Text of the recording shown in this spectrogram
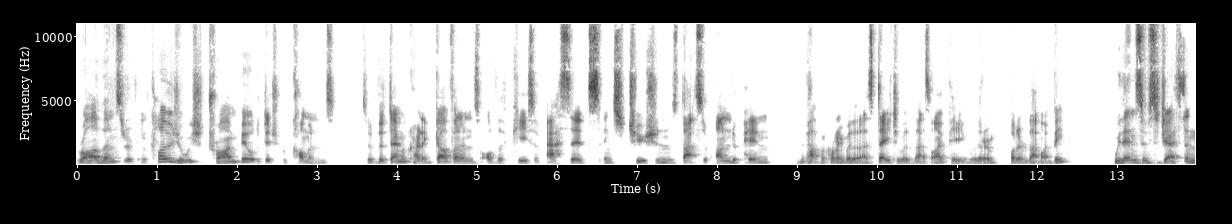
rather than sort of enclosure, we should try and build a digital commons sort of the democratic governance of the key sort of assets, institutions that sort of underpin the platform economy, whether that's data, whether that's IP, whether whatever that might be. We then sort of suggest, and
